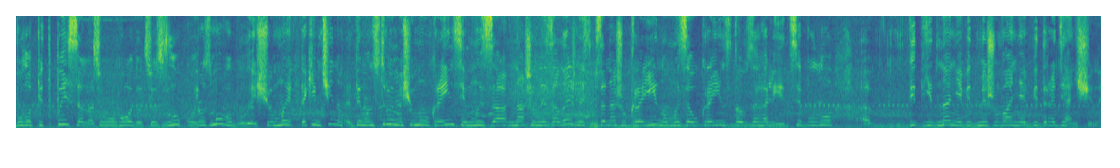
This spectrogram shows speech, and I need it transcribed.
було підписано цю угоду, цю злуку. Розмови були, що ми таким чином демонструємо, що ми українці, ми за нашу незалежність, за нашу країну, ми за українство взагалі. Це було е, від'єднання, відмежування від радянщини.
